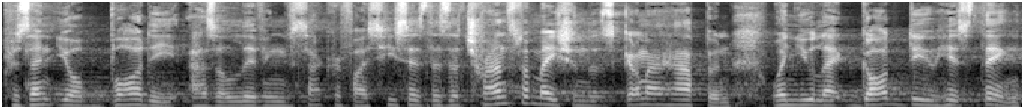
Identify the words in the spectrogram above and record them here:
Present your body as a living sacrifice. He says there's a transformation that's going to happen when you let God do his thing.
